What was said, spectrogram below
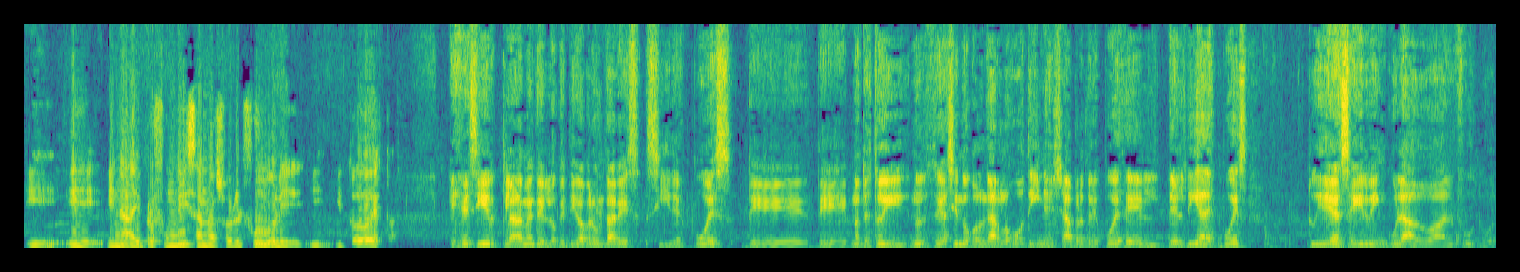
y, nada y profundiza ¿no? sobre el fútbol y, todo esto es decir, claramente lo que te iba a preguntar es si después de, de, no te estoy no te estoy haciendo colgar los botines ya, pero después del, del día después tu idea es seguir vinculado al fútbol.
